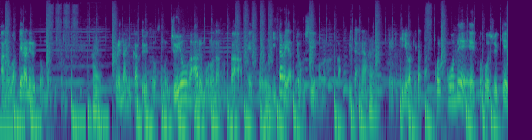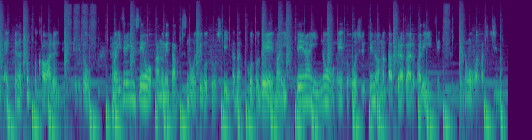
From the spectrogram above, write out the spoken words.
あの分けられると思うんですよね。はい。これ何かというと、その需要があるものなのか、えっとうんいたらやってほしいものなのかみたいな、はい。えっと切り分け方、ここで、えっと報酬形態っていうのはちょっと変わるんですけれど、まあ、はいいずれにせよあのメタップスのお仕事をしていただくことで、まあ、一定ラインの、えっと報酬っていうのはまたプラスアルファでインセンティブっていうのをお渡しします。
